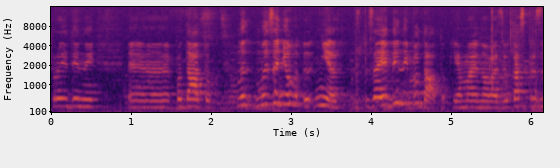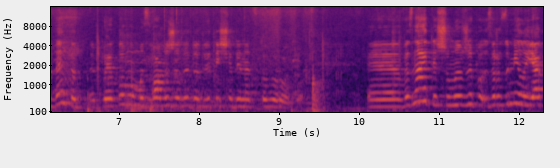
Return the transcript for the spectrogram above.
про єдиний податок. Ми, ми за нього ні, за єдиний податок. Я маю на увазі указ президента, по якому ми з вами жили до 2011 року. Е, Ви знаєте, що ми вже зрозуміли, як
